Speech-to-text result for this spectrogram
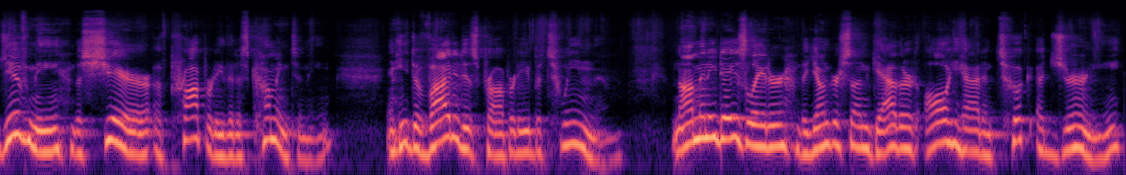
give me the share of property that is coming to me. And he divided his property between them. Not many days later, the younger son gathered all he had and took a journey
